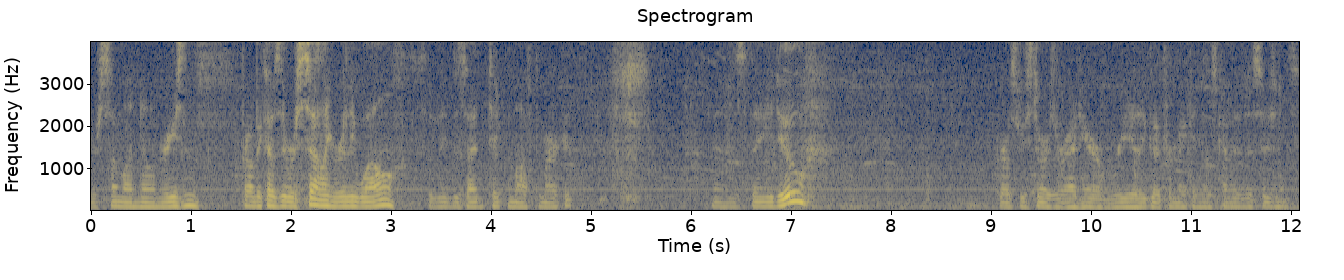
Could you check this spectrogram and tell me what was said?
for some unknown reason. Probably because they were selling really well, so they decided to take them off the market. As they do. Grocery stores around here are really good for making those kind of decisions.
